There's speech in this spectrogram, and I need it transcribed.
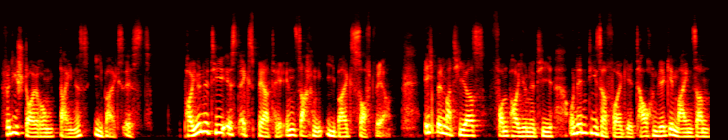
für die Steuerung deines E-Bikes ist. PowerUnity ist Experte in Sachen E-Bike Software. Ich bin Matthias von PowerUnity und in dieser Folge tauchen wir gemeinsam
